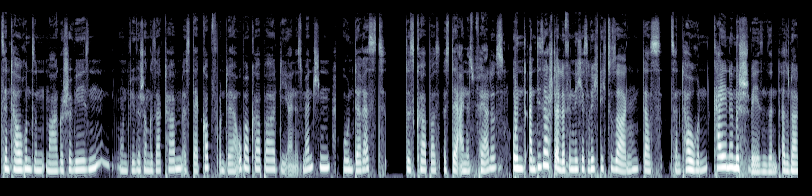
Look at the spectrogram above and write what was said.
Zentauren sind magische Wesen und wie wir schon gesagt haben, ist der Kopf und der Oberkörper die eines Menschen und der Rest des Körpers ist der eines Pferdes. Und an dieser Stelle finde ich es wichtig zu sagen, dass Zentauren keine Mischwesen sind. Also da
